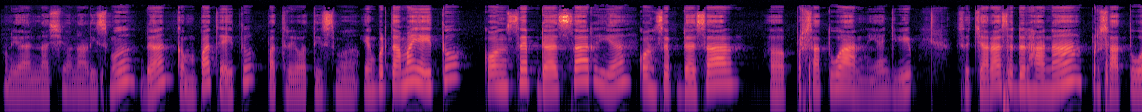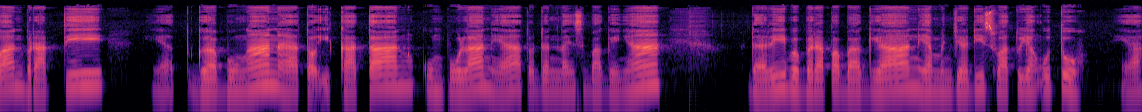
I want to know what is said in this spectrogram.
kemudian nasionalisme dan keempat yaitu patriotisme. Yang pertama yaitu konsep dasar ya, konsep dasar uh, persatuan ya. Jadi Secara sederhana, persatuan berarti ya gabungan atau ikatan, kumpulan ya atau dan lain sebagainya dari beberapa bagian yang menjadi suatu yang utuh ya.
